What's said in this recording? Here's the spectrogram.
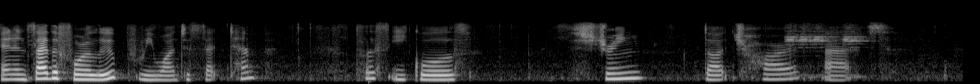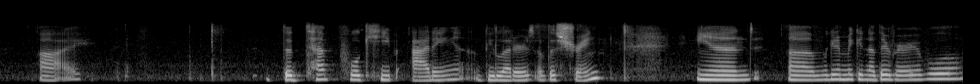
And inside the for loop, we want to set temp plus equals string dot char at i the temp will keep adding the letters of the string. And um, we're going to make another variable,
